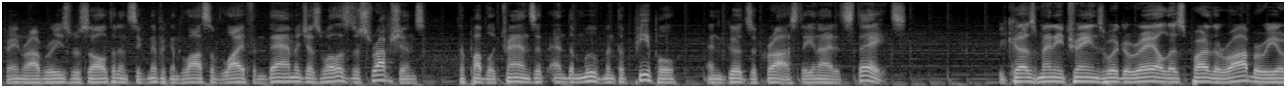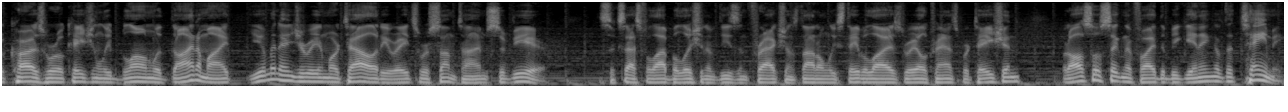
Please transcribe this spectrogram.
Train robberies resulted in significant loss of life and damage, as well as disruptions to public transit and the movement of people and goods across the United States. Because many trains were derailed as part of the robbery or cars were occasionally blown with dynamite, human injury and mortality rates were sometimes severe. The successful abolition of these infractions not only stabilized rail transportation, but also signified the beginning of the taming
